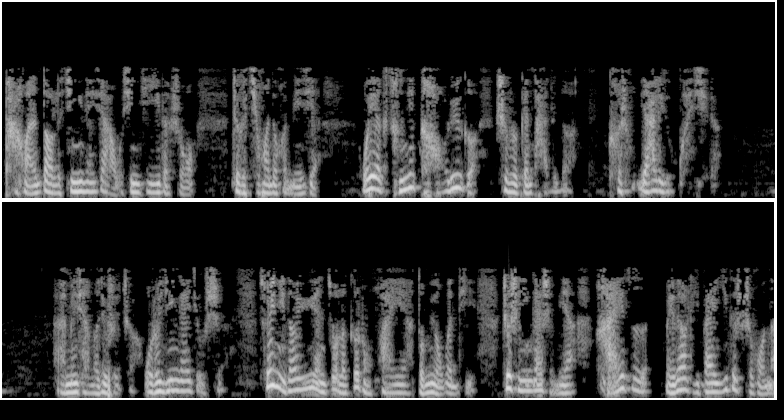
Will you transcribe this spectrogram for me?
他好像到了星期天下午、星期一的时候，这个情况都很明显。我也曾经考虑过，是不是跟他这个课程压力有关系的。啊，没想到就是这，我说应该就是，所以你到医院做了各种化验都没有问题，这是应该什么呀？孩子每到礼拜一的时候呢，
